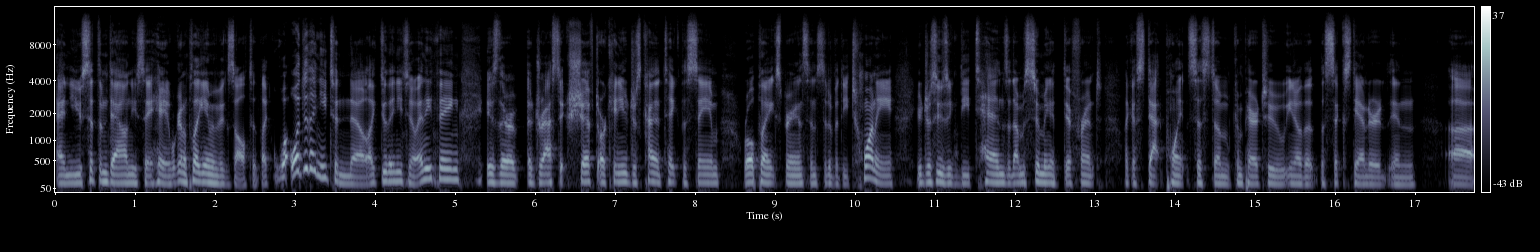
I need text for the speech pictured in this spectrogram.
and you sit them down, you say, "Hey, we're going to play a game of Exalted." Like, what what do they need to know? Like, do they need to know anything? Is there a drastic shift, or can you just kind of take the same role playing experience instead of a D twenty, you're just using D tens, and I'm assuming a different like a stat point system compared to you know the the six standard in uh,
